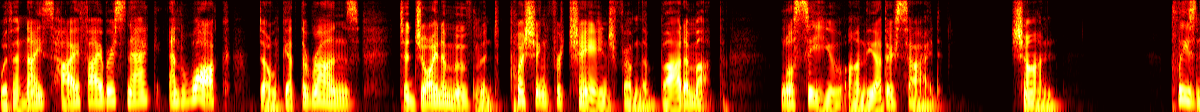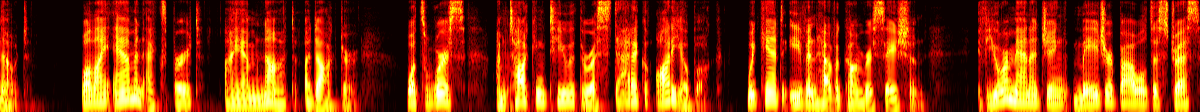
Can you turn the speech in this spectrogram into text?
with a nice high fiber snack and walk, don't get the runs, to join a movement pushing for change from the bottom up. We'll see you on the other side. Shawn. Please note, while I am an expert, I am not a doctor. What's worse, I'm talking to you through a static audiobook. We can't even have a conversation. If you're managing major bowel distress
